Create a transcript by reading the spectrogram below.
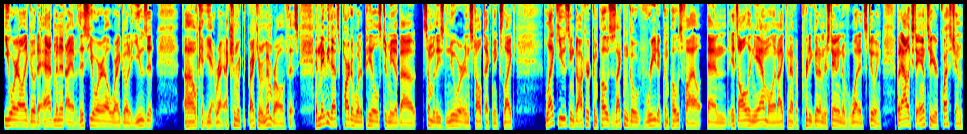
URL I go to admin it. I have this URL where I go to use it. Uh, okay. Yeah. Right. I can, I can remember all of this. And maybe that's part of what appeals to me about some of these newer install techniques like, like using Docker Compose I can go read a compose file and it's all in YAML and I can have a pretty good understanding of what it's doing. But Alex, to answer your question,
